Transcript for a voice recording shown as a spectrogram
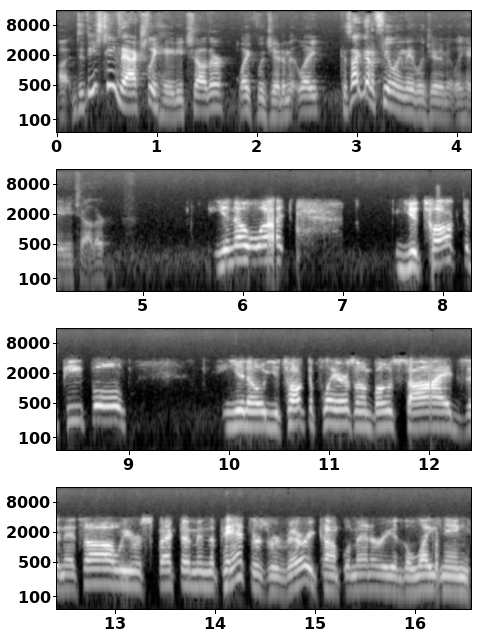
uh, Do these teams actually hate each other, like legitimately? Because I got a feeling they legitimately hate each other. You know what? You talk to people you know, you talk to players on both sides, and it's oh, we respect them. And the Panthers were very complimentary of the Lightning.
